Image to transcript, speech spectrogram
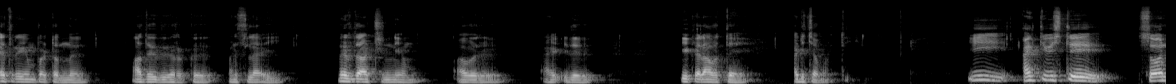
എത്രയും പെട്ടെന്ന് അധികൃതർക്ക് മനസ്സിലായി. നിർദാക്ഷിണ്യം അവർ ഇത് ഈ കലാപത്തെ അടിച്ചമർത്തി. ഈ ആക്ടിവിസ്റ്റ് സോൻ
